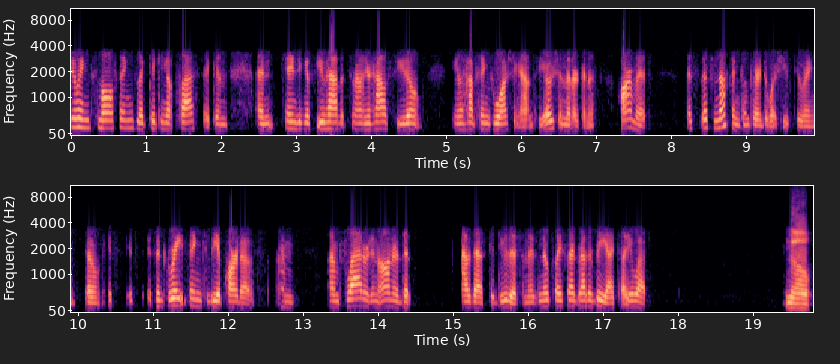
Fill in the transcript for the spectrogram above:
doing small things like picking up plastic and and changing a few habits around your house so you don't you know have things washing out into the ocean that are going to harm it. That's that's nothing compared to what she's doing. So it's it's it's a great thing to be a part of. I'm I'm flattered and honored that I was asked to do this, and there's no place I'd rather be. I tell you what. No,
